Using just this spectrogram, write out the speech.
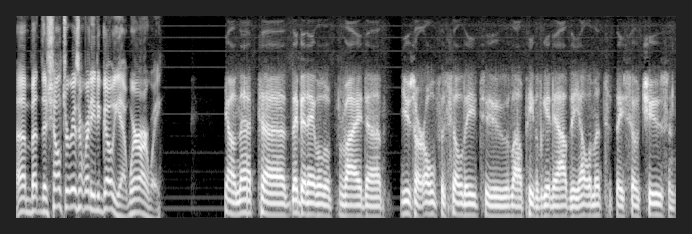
uh, but the shelter isn't ready to go yet. Where are we? Yeah, on that, uh, they've been able to provide, uh, use our old facility to allow people to get out of the elements if they so choose. And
